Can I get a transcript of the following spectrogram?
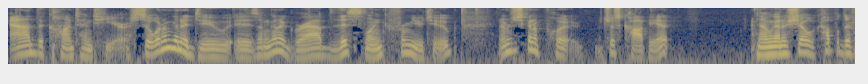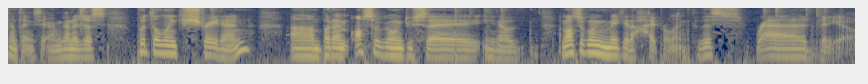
add the content here. So what I'm going to do is I'm going to grab this link from YouTube, and I'm just going to put just copy it now I'm going to show a couple different things here. I'm going to just put the link straight in, um, but I'm also going to say, you know, I'm also going to make it a hyperlink, this rad video.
